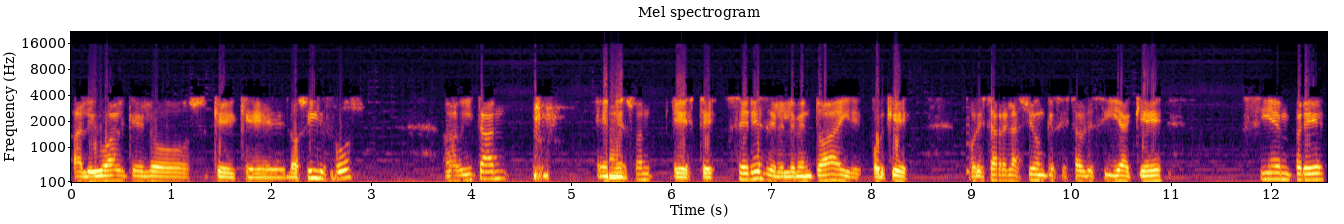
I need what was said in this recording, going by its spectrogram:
al igual que los que, los silfos, habitan en, son este, seres del elemento aire. ¿Por qué? Por esa relación que se establecía que siempre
